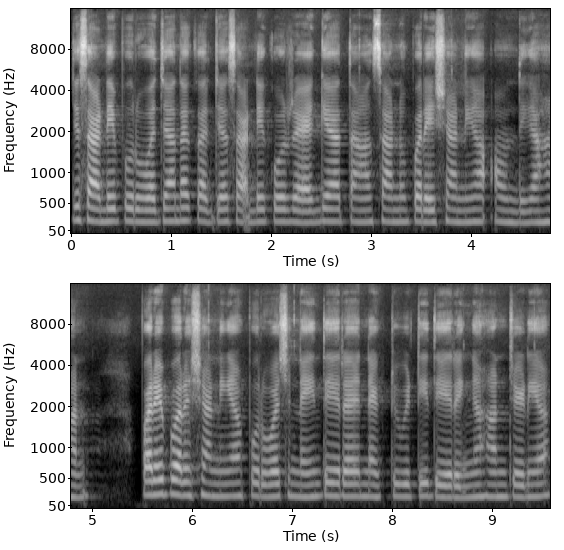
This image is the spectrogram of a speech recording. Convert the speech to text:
ਜੇ ਸਾਡੇ ਪੂਰਵਜਾਂ ਦਾ ਕਰਜ਼ਾ ਸਾਡੇ ਕੋਲ ਰਹਿ ਗਿਆ ਤਾਂ ਸਾਨੂੰ ਪਰੇਸ਼ਾਨੀਆਂ ਆਉਂਦੀਆਂ ਹਨ। ਪਰ ਇਹ ਪਰੇਸ਼ਾਨੀਆਂ ਪੂਰਵਜ ਨਹੀਂ ਦੇ ਰਹੇ ਨੈਗੇਟਿਵਿਟੀ ਦੇ ਰਹੀਆਂ ਹਨ, ਜਿਹੜੀਆਂ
